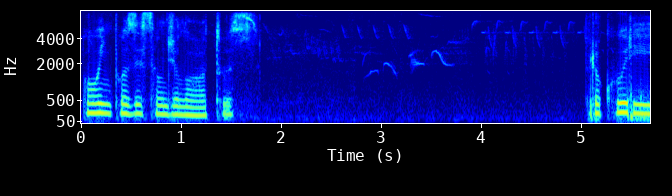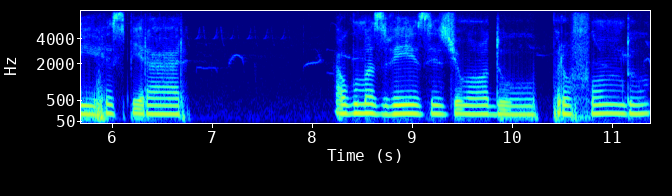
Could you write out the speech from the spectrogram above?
ou em posição de lótus. Procure respirar algumas vezes de modo profundo,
